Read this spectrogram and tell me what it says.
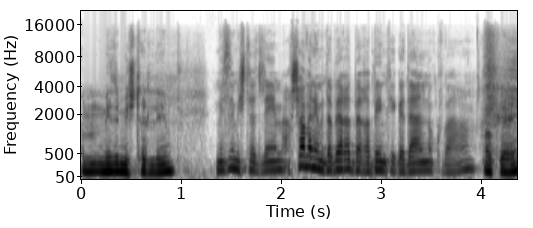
מי זה משתדלים? מי זה משתדלים? עכשיו אני מדברת ברבים, כי גדלנו כבר. אוקיי.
